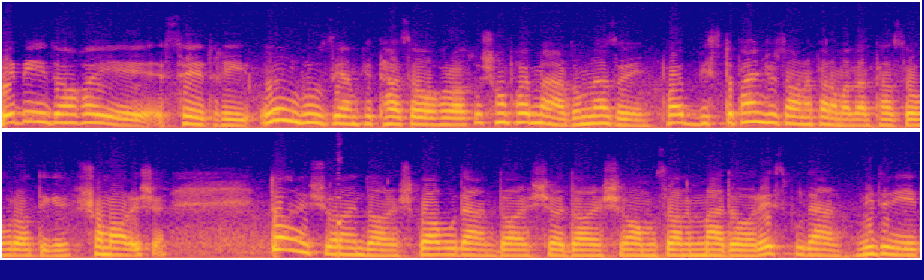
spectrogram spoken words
ببینید آقای صدقی اون روزی هم که تظاهرات شما پای مردم نذارین. پای 25 هزار نفر آمدن تظاهرات دیگه شمارشه دانشجویان دانشگاه بودن دانشجو دانش آموزان مدارس بودن. می‌دونید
